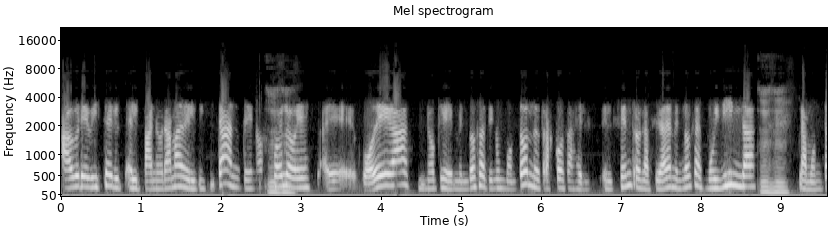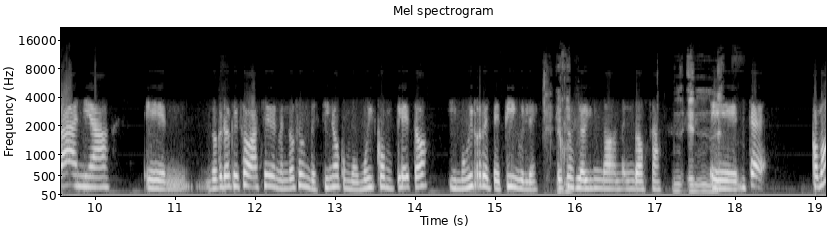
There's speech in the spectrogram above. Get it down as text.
abre, viste, el, panorama del visitante. No solo es eh, bodega, sino que Mendoza tiene un montón de otras cosas. El, el centro, la ciudad de Mendoza es muy linda, la montaña. Eh, yo creo que eso hace de Mendoza un destino como muy completo y muy repetible. Eso es lo lindo de Mendoza. Eh, ¿Cómo?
